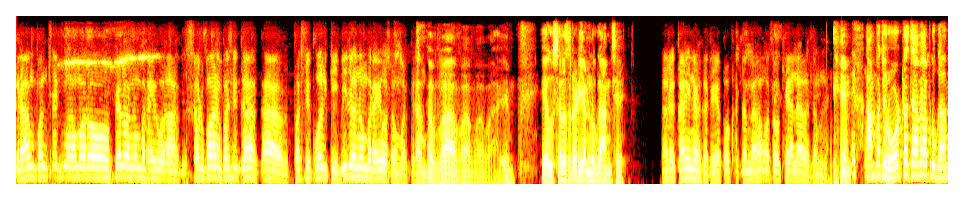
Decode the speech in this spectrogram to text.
ગ્રામ પંચાયતમાં અમારો પેલો નંબર આવ્યો સરભાણ પછી પછી કોલકી બીજો નંબર આવ્યો હતો અમારો ગ્રામ વાહ વાહ વાહ વાહ એમ. એવું સરસ રળિયામણું ગામ છે. અરે કઈ ના કરે એક વખત તમે આવો તો ખ્યાલ આવે તમને. એમ. આમ પાછું રોડ ટચ આવે આપણું ગામ?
